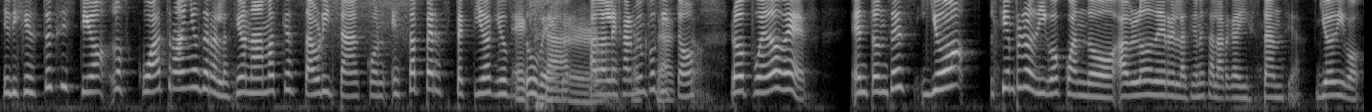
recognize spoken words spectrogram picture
Y dije, esto existió los cuatro años de relación, nada más que hasta ahorita, con esta perspectiva que obtuve, Exacto. al alejarme un poquito, lo puedo ver. Entonces, yo siempre lo digo cuando hablo de relaciones a larga distancia. Yo digo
